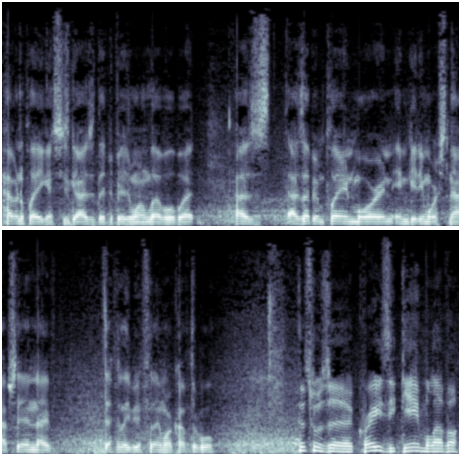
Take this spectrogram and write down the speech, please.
having to play against these guys at the Division One level. But as as I've been playing more and, and getting more snaps in, I've definitely been feeling more comfortable. This was a crazy game level.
